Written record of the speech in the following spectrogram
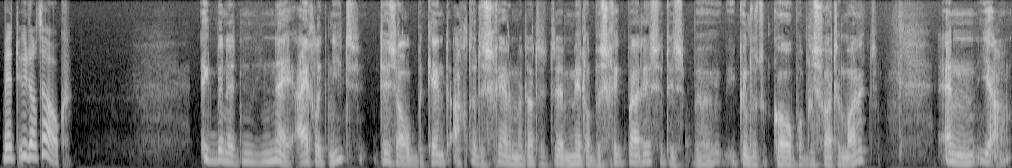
Bent u dat ook? Ik ben het... Nee, eigenlijk niet. Het is al bekend achter de schermen dat het uh, middel beschikbaar is. Het is je kunt het kopen op de zwarte markt. En ja,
